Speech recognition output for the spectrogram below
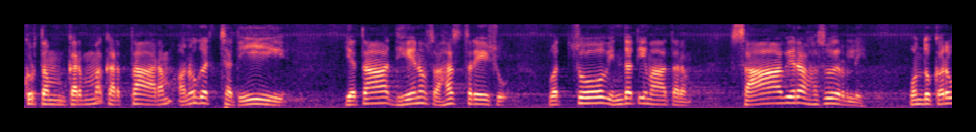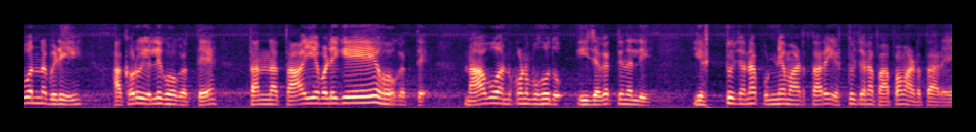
ಕೃತಂ ಕರ್ಮ ಕರ್ತಾರಂ ಅನುಗಚ್ಚತಿ ಯಥಾ ಧೇನು ಸಹಸ್ರೇಶು ವತ್ಸೋ ವಿಂದತಿ ಮಾತರಂ ಸಾವಿರ ಹಸು ಇರಲಿ ಒಂದು ಕರುವನ್ನು ಬಿಡಿ, ಆ ಕರು ಎಲ್ಲಿಗೆ ಹೋಗುತ್ತೆ? ತನ್ನ ತಾಯಿಯ ಬಳಿಗೇ ಹೋಗುತ್ತೆ. ನಾವು ಅಂದ್ಕೊಳ್ಬಹುದು ಈ ಜಗತ್ತಿನಲ್ಲಿ. ಎಷ್ಟು ಜನ ಪುಣ್ಯ ಮಾಡ್ತಾರೆ, ಎಷ್ಟು ಜನ ಪಾಪ ಮಾಡ್ತಾರೆ,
